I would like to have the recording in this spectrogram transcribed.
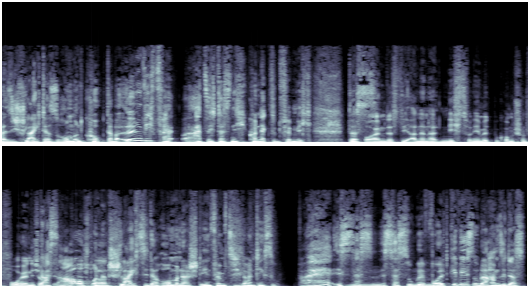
Weil sie schleicht da so rum und guckt, aber irgendwie hat sich das nicht connected für mich. Das, Vor allem, dass die anderen halt nichts von ihr mitbekommen, schon vorher nicht auf das auch. Und dann schleicht sie da rum und da stehen 50 Leute und denkst so, hä, ist das, Mhm. ist das so gewollt gewesen oder haben sie das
